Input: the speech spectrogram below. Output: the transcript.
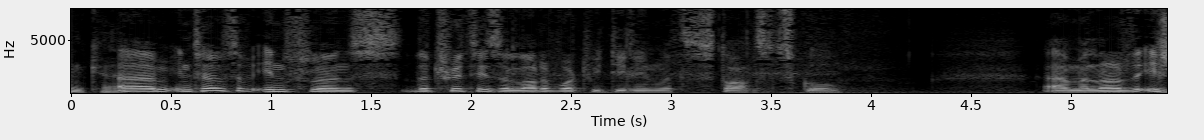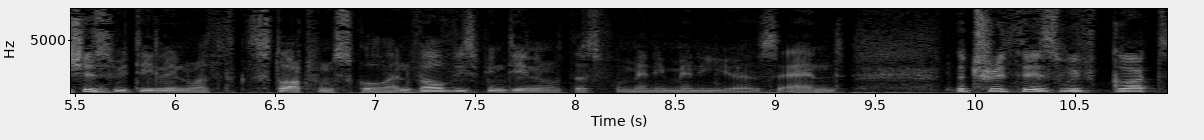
Okay. Um, in terms of influence, the truth is a lot of what we're dealing with starts at school. Um, a lot of the issues we're dealing with start from school, and Velvy's been dealing with this for many, many years. And the truth is, we've got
